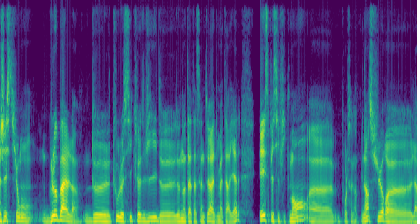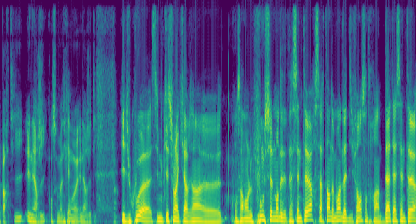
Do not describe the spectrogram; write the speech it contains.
gestion globale de tout le cycle de vie de, nos data centers et du matériel, et spécifiquement pour le 50001 sur la partie énergie, consommation énergétique. Et du coup, euh, c'est une question là qui revient euh, concernant le fonctionnement des data centers. Certains demandent la différence entre un data center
